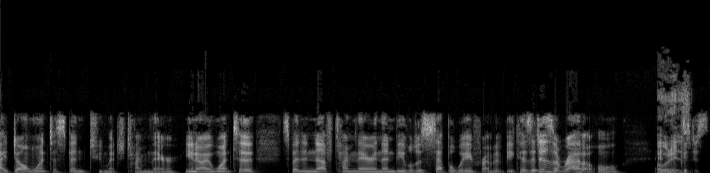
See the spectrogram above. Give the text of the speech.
I don't want to spend too much time there. You know, I want to spend enough time there and then be able to step away from it because it is a rabbit hole, oh, and Oh, it you is. could just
